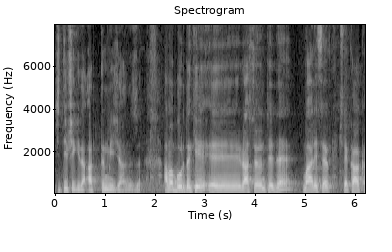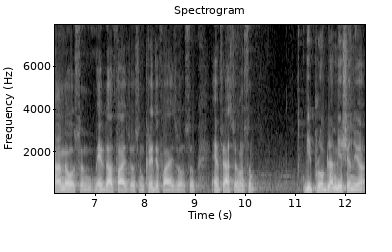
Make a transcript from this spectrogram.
ciddi bir şekilde arttırmayacağınızı. Ama buradaki e, rasyonelitede maalesef işte KKM olsun, mevduat faizi olsun, kredi faizi olsun, enflasyon olsun bir problem yaşanıyor.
